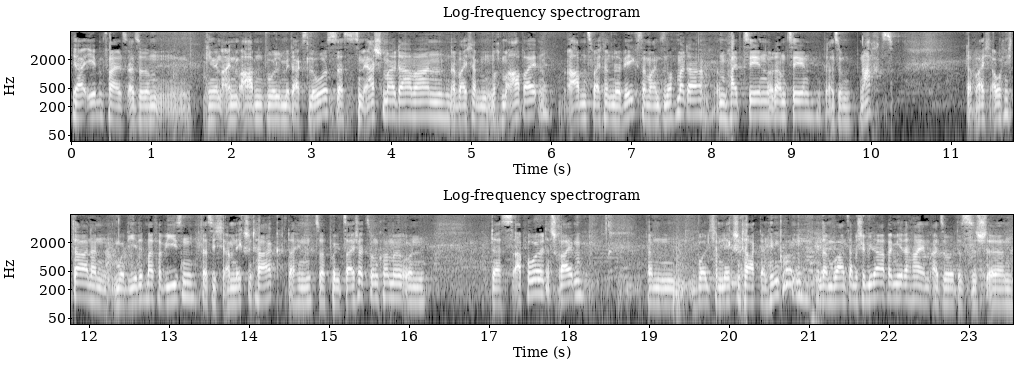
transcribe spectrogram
Ja, ebenfalls. Also ging an einem Abend wohl mittags los, dass sie zum ersten Mal da waren. Da war ich noch am Arbeiten. Abends war ich noch unterwegs, dann waren sie nochmal da um halb zehn oder um zehn, also nachts. Da war ich auch nicht da. Dann wurde jedes Mal verwiesen, dass ich am nächsten Tag dahin zur Polizeistation komme und das abhole, das Schreiben. Dann wollte ich am nächsten Tag dann hinkommen und dann waren sie aber schon wieder bei mir daheim. Also das ist ähm,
